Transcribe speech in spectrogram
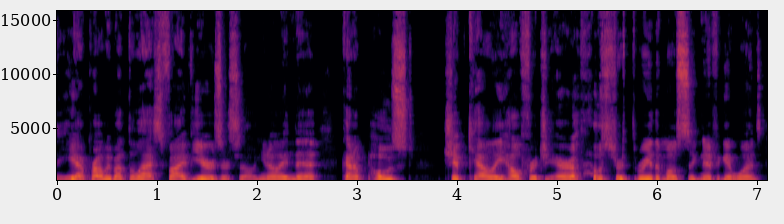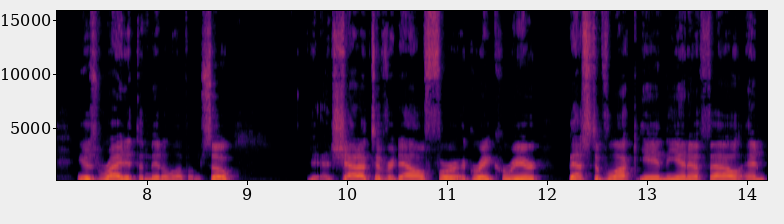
yeah, probably about the last five years or so. You know, in the kind of post Chip Kelly, Helfrich era. Those were three of the most significant ones. He was right at the middle of them. So, shout out to Verdell for a great career. Best of luck in the NFL. And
